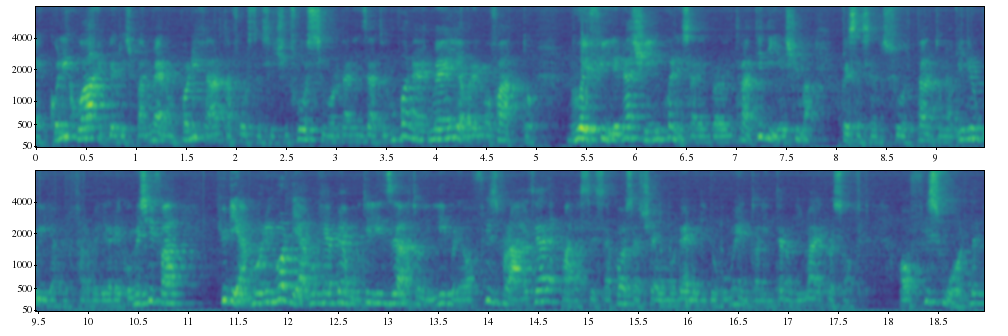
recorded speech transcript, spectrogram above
Eccoli qua e per risparmiare un po' di carta, forse se ci fossimo organizzati un po' meglio avremmo fatto due file da 5, ne sarebbero entrati 10, ma questa è soltanto una video guida per far vedere come si fa. Chiudiamo, ricordiamo che abbiamo utilizzato il LibreOffice Writer, ma la stessa cosa c'è il modello di documento all'interno di Microsoft Office Word,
